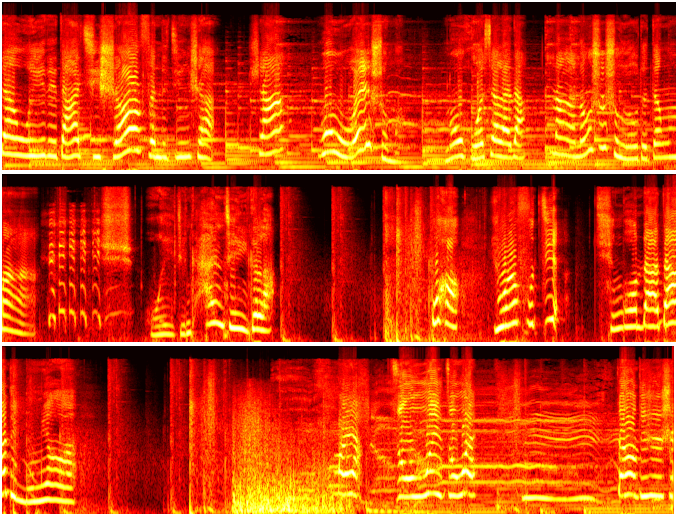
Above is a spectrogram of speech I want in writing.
但我也得打起十二分的精神。啥？问我为什么？能活下来的哪能是手游的灯嘛？嘘，我已经看见一个了。不好，有人伏击，情况大大的不妙啊！妈呀，走位走位！到底是谁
